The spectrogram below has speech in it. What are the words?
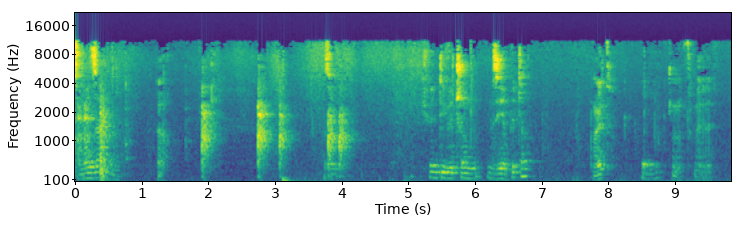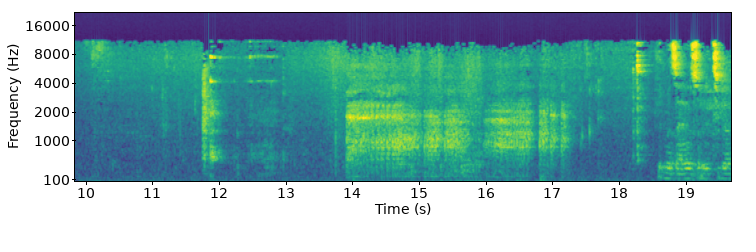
Soll man sagen? Ja. Also, ich finde, die wird schon sehr bitter. Right? Hm, nee, nee. Ich würde mal sagen, so eine Zigarre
